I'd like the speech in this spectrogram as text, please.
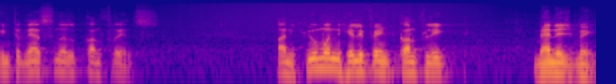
international conference on human elephant conflict management.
